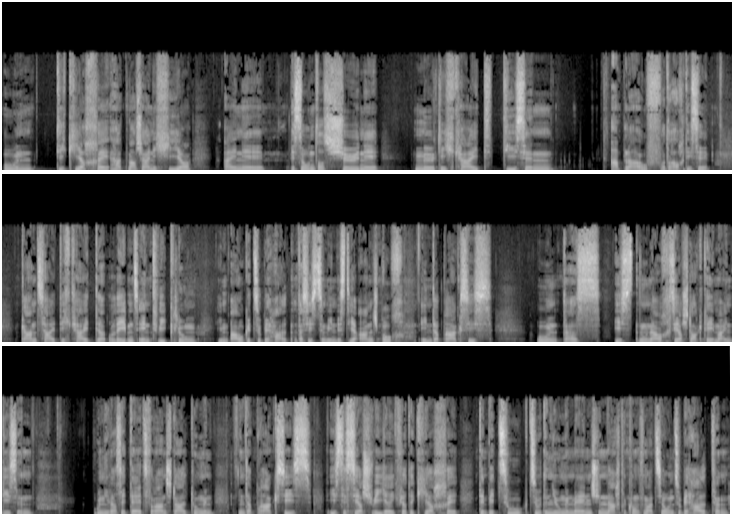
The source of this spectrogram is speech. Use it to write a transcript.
und die Kirche hat wahrscheinlich hier eine besonders schöne Möglichkeit, diesen Ablauf oder auch diese Ganzheitlichkeit der Lebensentwicklung im Auge zu behalten. Das ist zumindest ihr Anspruch in der Praxis und das ist nun auch sehr stark Thema in diesen Universitätsveranstaltungen. In der Praxis ist es sehr schwierig für die Kirche, den Bezug zu den jungen Menschen nach der Konfirmation zu behalten.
